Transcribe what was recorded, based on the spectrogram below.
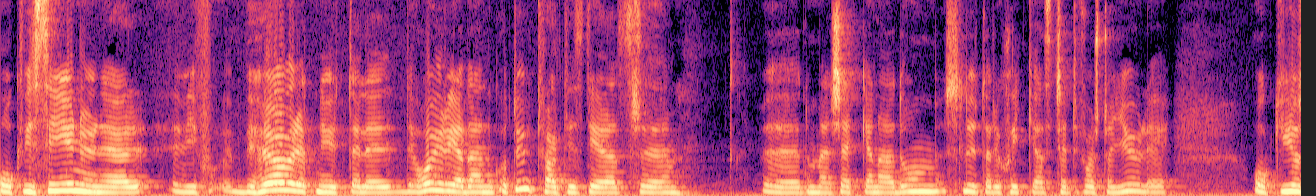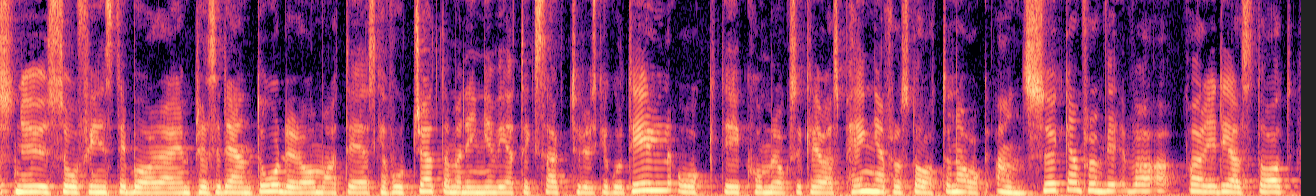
Och vi ser ju nu när vi behöver ett nytt, eller det har ju redan gått ut faktiskt, deras, eh, eh, de här checkarna, de slutade skickas 31 juli. Och just nu så finns det bara en presidentorder om att det ska fortsätta men ingen vet exakt hur det ska gå till och det kommer också krävas pengar från staterna och ansökan från varje delstat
